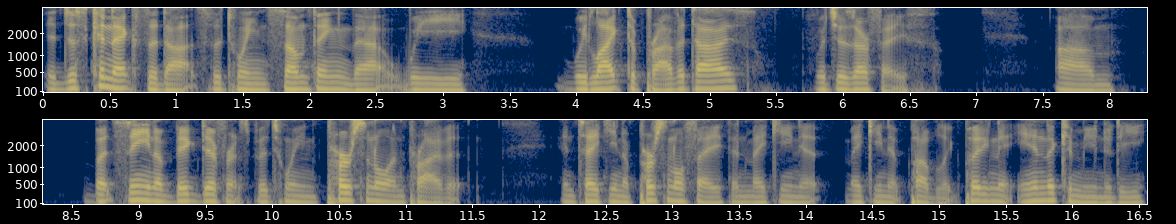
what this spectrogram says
it just connects the dots between something that we we like to privatize, which is our faith, um, but seeing a big difference between personal and private and taking a personal faith and making it making it public, putting it in the community,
